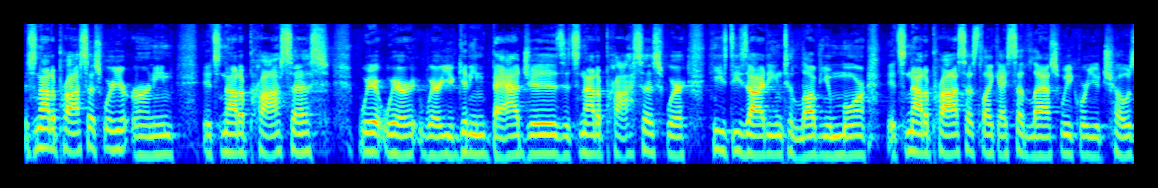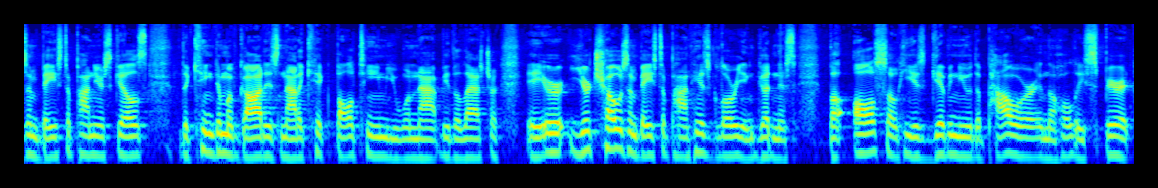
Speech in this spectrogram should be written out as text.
It's not a process where you're earning. It's not a process where, where, where you're getting badges. It's not a process where He's deciding to love you more. It's not a process, like I said last week, where you're chosen based upon your skills. The kingdom of God is not a kickball team. You will not be the last. You're, you're chosen based upon His glory and goodness, but also He has given you the power in the Holy Spirit,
